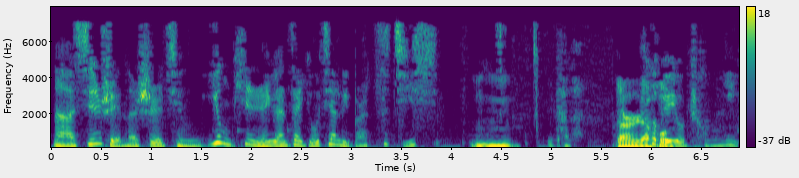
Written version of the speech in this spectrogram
那薪水呢，是请应聘人员在邮件里边自己写。嗯，你看看，当然，然后特别有诚意。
